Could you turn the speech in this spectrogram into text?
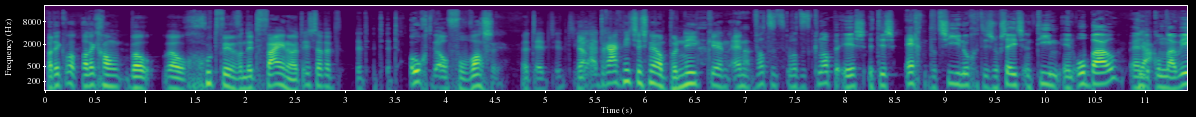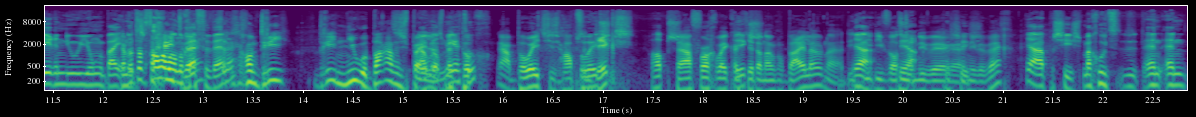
wat ik, wat ik gewoon wel, wel goed vind van dit Feyenoord is dat het, het, het, het oogt wel volwassen. Het, het, het, Ja. ja. het raakt niet zo snel paniek. En, en wat, het, wat het knappe is, het is echt, dat zie je nog, het is nog steeds een team in opbouw. En Ja. er komt nou weer een nieuwe jongen bij. Ja, en dat, dat is allemaal nog vergeten even we, wennen. Het zijn gewoon drie, drie nieuwe basisspelers. Nou, met meer, toch? Ja, Boetjes, Haps en Boetjes. Haps. Ja, vorige week had je dan ook nog Bijlo. Nou, die, Ja. die, die was Ja, dan nu weer, eh, nu weer weg. Ja, precies. Maar goed, en, en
